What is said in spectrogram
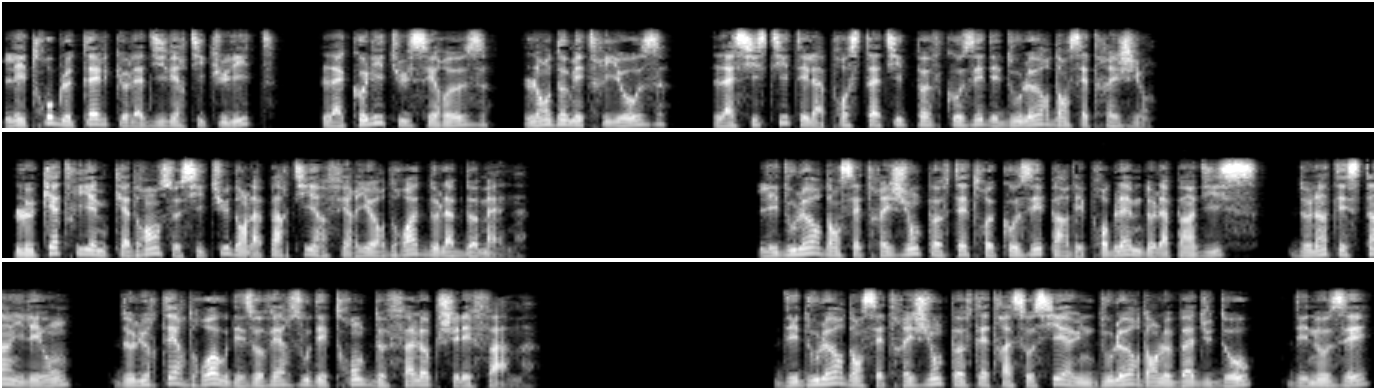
Les troubles tels que la diverticulite, la colite ulcéreuse, l'endométriose, la cystite et la prostatite peuvent causer des douleurs dans cette région. Le quatrième cadran se situe dans la partie inférieure droite de l'abdomen. Les douleurs dans cette région peuvent être causées par des problèmes de l'appendice, de l'intestin iléon, de l'urtère droit ou des ovaires ou des trompes de Fallope chez les femmes. Des douleurs dans cette région peuvent être associées à une douleur dans le bas du dos, des nausées,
